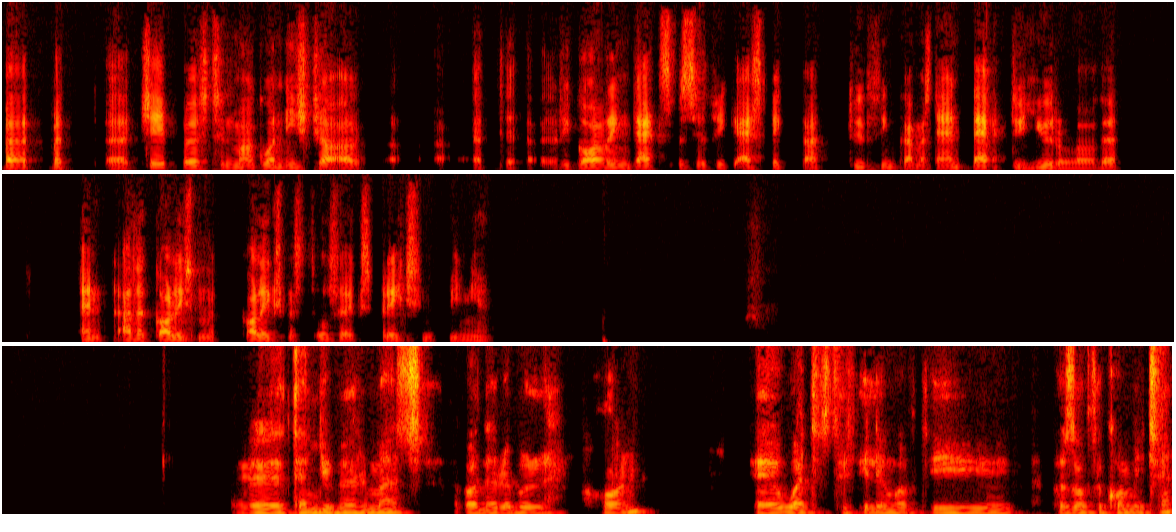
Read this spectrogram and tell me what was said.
but but uh, Chairperson Magwanishe, uh, uh, uh, regarding that specific aspect, I do think I must hand back to you rather, and other colleagues colleagues must also express an opinion. Uh, thank you very much, Honorable Horn. Uh, what is the feeling of the members of the committee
